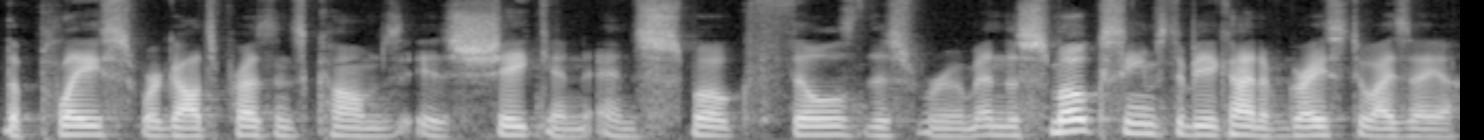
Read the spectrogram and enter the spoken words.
the place where God's presence comes is shaken and smoke fills this room. And the smoke seems to be a kind of grace to Isaiah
